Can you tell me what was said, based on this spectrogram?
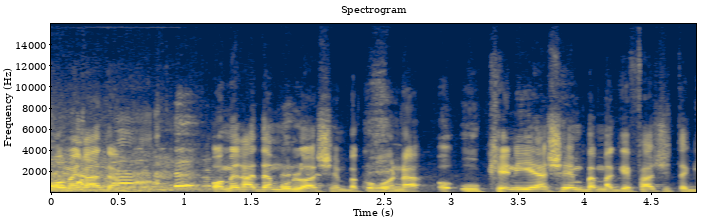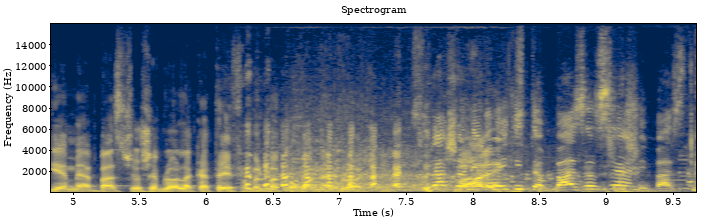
עומר אדם. עומר אדם הוא לא אשם בקורונה, הוא כן יהיה אשם במגפה שתגיע מהבאז שיושב לו על הכתף, אבל בקורונה הוא לא אשם. אתה יודע שאני ראיתי את הבאז הזה, אני בזתי.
